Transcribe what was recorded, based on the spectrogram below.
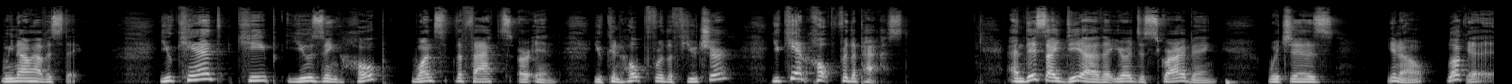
We now have a state. You can't keep using hope once the facts are in. You can hope for the future. You can't hope for the past. And this idea that you're describing, which is, you know, look, eh,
